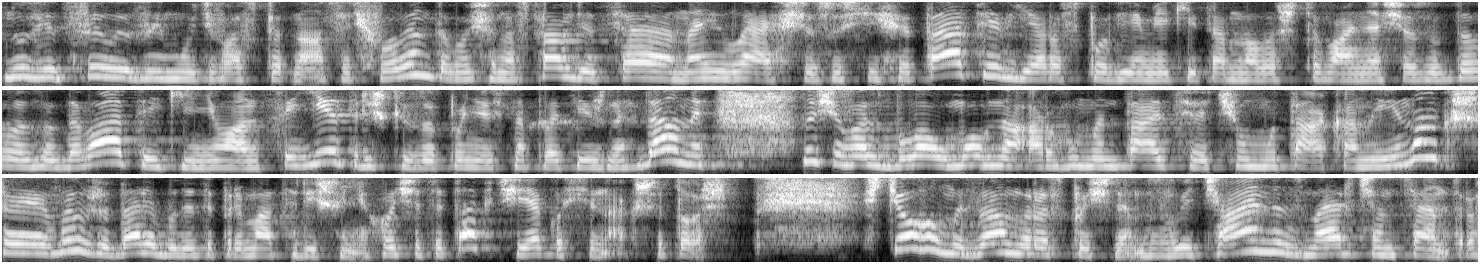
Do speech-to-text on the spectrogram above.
Ну, від сили займуть у вас 15 хвилин, тому що насправді це найлегше з усіх етапів. Я розповім, які там налаштування, що задав- задавати, які нюанси є. Трішки зупинюсь на платіжних даних. Ну, щоб у вас була умовна аргументація, чому так, а не інакше. Ви вже далі будете приймати рішення, хочете так чи якось інакше. Тож, з чого ми з вами розпочнемо? Звичайно, з мерчант центру.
